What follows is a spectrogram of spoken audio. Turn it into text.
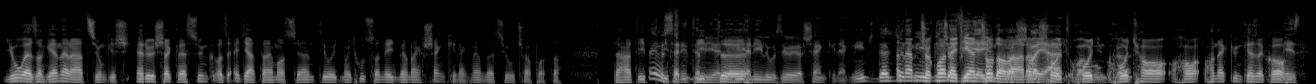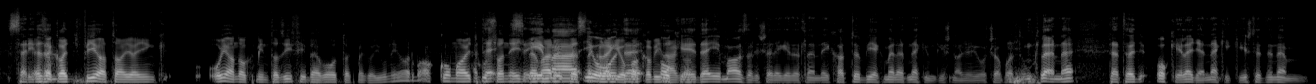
jó ez a generációnk, és erősek leszünk, az egyáltalán nem azt jelenti, hogy majd 24-ben meg senkinek nem lesz jó csapata. Tehát itt, Jó, itt, szerintem itt, ilyen, uh, ilyen illúziója senkinek nincs. De nem mi, csak mi van csak egy ilyen csodavárás, hogy, hogy, hogyha ha, ha nekünk ezek a, Nézd, ezek a fiataljaink olyanok, mint az ifi voltak meg a juniorban, akkor majd hát 24-ben már ők lesznek jó, a legjobbak de, a világon. Oké, okay, de én már azzal is elégedett lennék, ha a többiek mellett nekünk is nagyon jó csapatunk lenne. Tehát, hogy oké, okay, legyen nekik is, tehát nem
